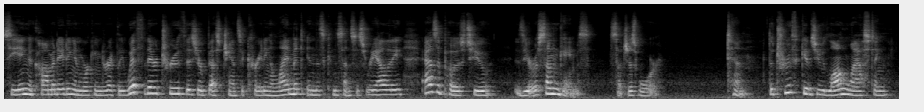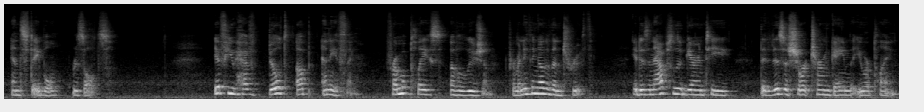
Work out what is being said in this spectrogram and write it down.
Seeing, accommodating, and working directly with their truth is your best chance at creating alignment in this consensus reality, as opposed to zero sum games, such as war. 10. The truth gives you long lasting and stable results. If you have built up anything from a place of illusion, from anything other than truth, it is an absolute guarantee that it is a short term game that you are playing.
